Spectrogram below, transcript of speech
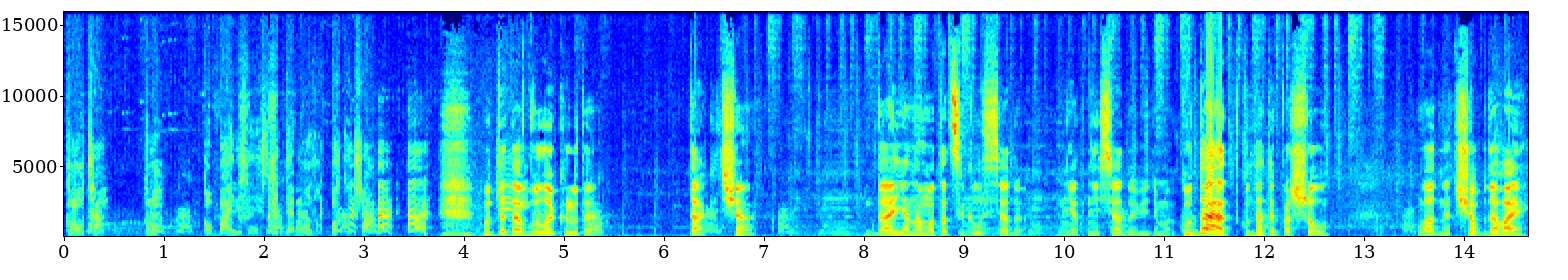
Come on, Chop. Come on. Go bite his ass. Get that motherfucker, Chop. Вот это было круто. Так, чё? Да, я на мотоцикл сяду. Нет, не сяду, видимо. Куда? Куда ты пошел? Ладно, чоп, давай.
